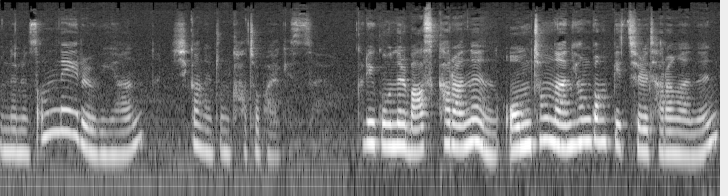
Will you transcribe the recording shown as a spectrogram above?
오늘은 썸네일을 위한 시간을 좀 가져봐야겠어요. 그리고 오늘 마스카라는 엄청난 형광빛을 자랑하는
